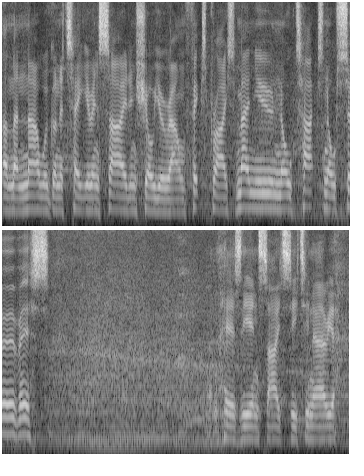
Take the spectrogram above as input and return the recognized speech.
And then now we're going to take you inside and show you around fixed price menu, no tax, no service. And here's the inside seating area.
